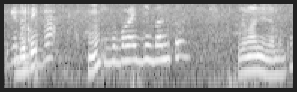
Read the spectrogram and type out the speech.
Sige na Budik. ba? Hmm? Iba ba nga di bantul? Lungan niyo naman to.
